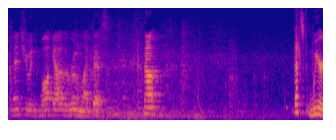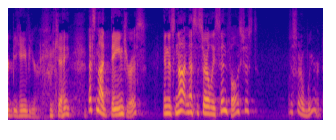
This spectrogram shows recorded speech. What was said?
And then she would walk out of the room like this. Now, that's weird behavior, okay? That's not dangerous, and it's not necessarily sinful. It's just, just sort of weird.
